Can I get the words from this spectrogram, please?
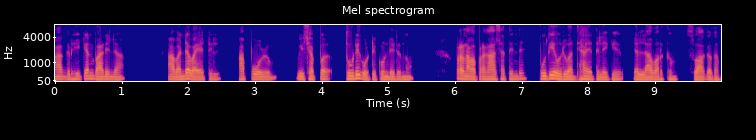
ആഗ്രഹിക്കാൻ പാടില്ല. അവന്റെ വയറ്റിൽ അപ്പോഴും വിശപ്പ് തുടി തുടികൊട്ടിക്കൊണ്ടിരുന്നു പ്രണവപ്രകാശത്തിന്റെ പുതിയ ഒരു അധ്യായത്തിലേക്ക് എല്ലാവർക്കും സ്വാഗതം.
